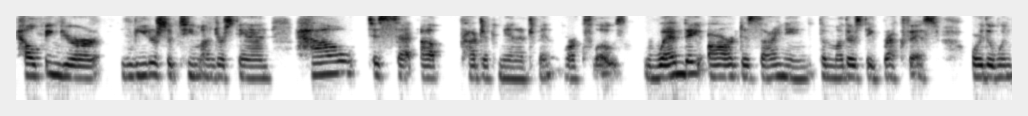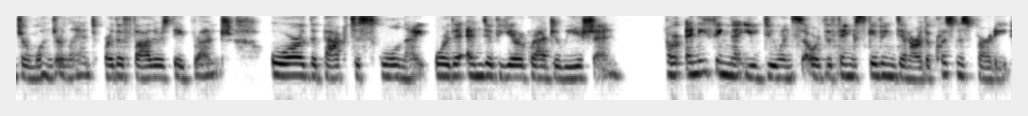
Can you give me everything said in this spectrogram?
helping your leadership team understand how to set up project management workflows. When they are designing the Mother's Day breakfast or the Winter Wonderland or the Father's Day brunch or the back to school night or the end of year graduation or anything that you do and or the Thanksgiving dinner or the Christmas party,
